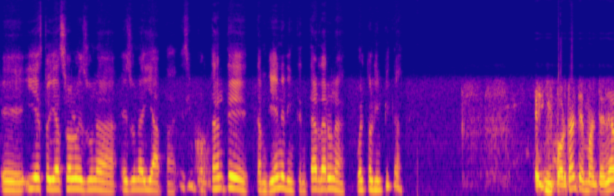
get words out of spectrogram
y esto ya solo es una, es una yapa? ¿Es importante también el intentar dar una vuelta olímpica? Importante es mantener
